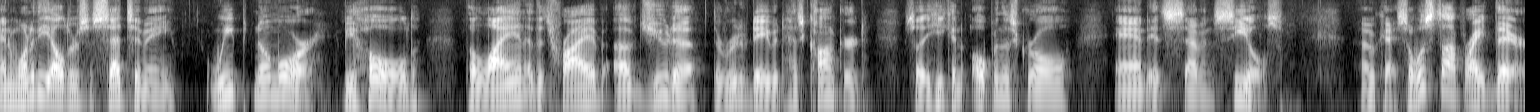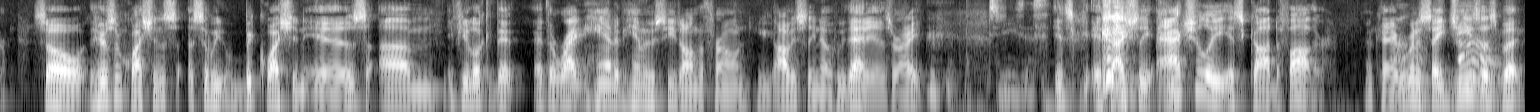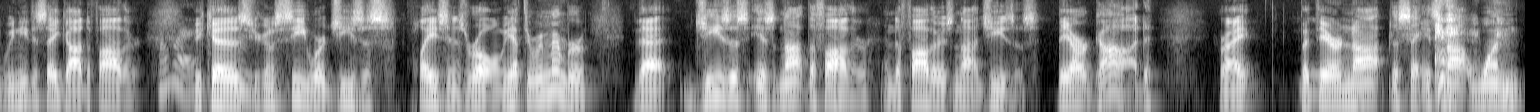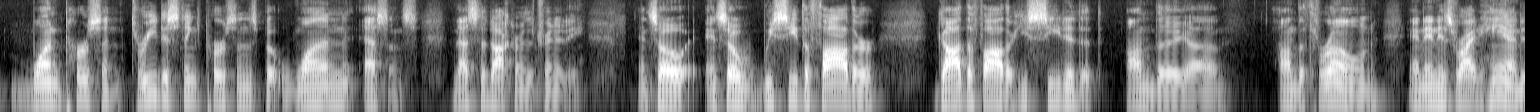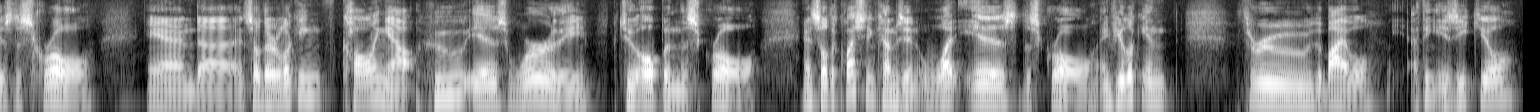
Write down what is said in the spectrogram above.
And one of the elders said to me, Weep no more. Behold, the lion of the tribe of Judah, the root of David, has conquered, so that he can open the scroll and its seven seals. Okay, so we'll stop right there. So here's some questions. So we big question is, um, if you look at the at the right hand of him who's seated on the throne, you obviously know who that is, right? Jesus. It's it's actually actually it's God the Father. Okay, we're going to say Jesus, Oh. but we need to say God the Father Okay. because you're going to see where Jesus plays in his role. And we have to remember that Jesus is not the Father and the Father is not Jesus. They are God, right? But they are not the same. It's not one one person, three distinct persons, but one essence. That's the doctrine of the Trinity. And so and so we see the Father, God the Father. He's seated on the uh, on the throne, and in his right hand is the scroll, and uh, and so they're looking, calling out who is worthy to open the scroll, and so the question comes in: What is the scroll? And if you look in through the Bible, I think Ezekiel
